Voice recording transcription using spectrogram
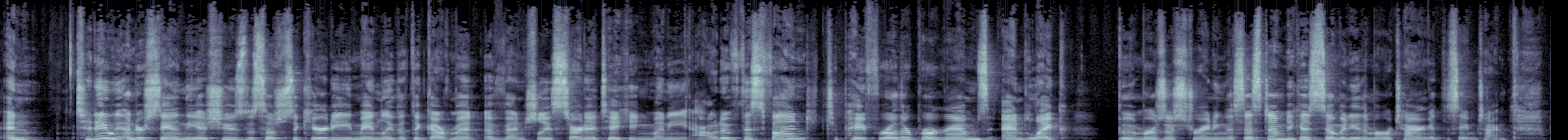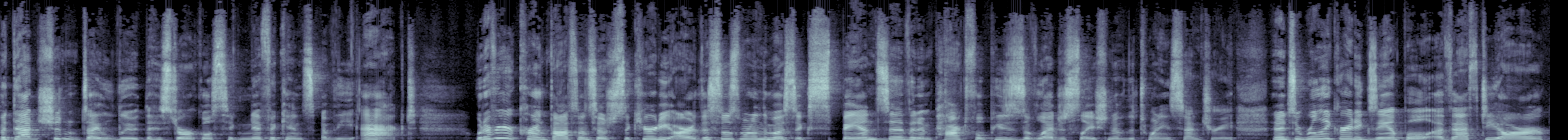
And Today, we understand the issues with Social Security, mainly that the government eventually started taking money out of this fund to pay for other programs, and like boomers are straining the system because so many of them are retiring at the same time. But that shouldn't dilute the historical significance of the act. Whatever your current thoughts on Social Security are, this was one of the most expansive and impactful pieces of legislation of the 20th century. And it's a really great example of FDR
